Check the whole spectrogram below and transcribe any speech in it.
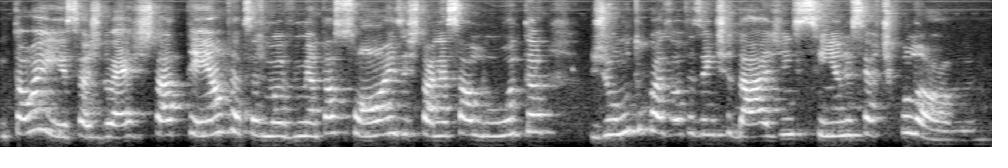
Então é isso, as DUERJ está atenta a essas movimentações, está nessa luta junto com as outras entidades de ensino e se articulando.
